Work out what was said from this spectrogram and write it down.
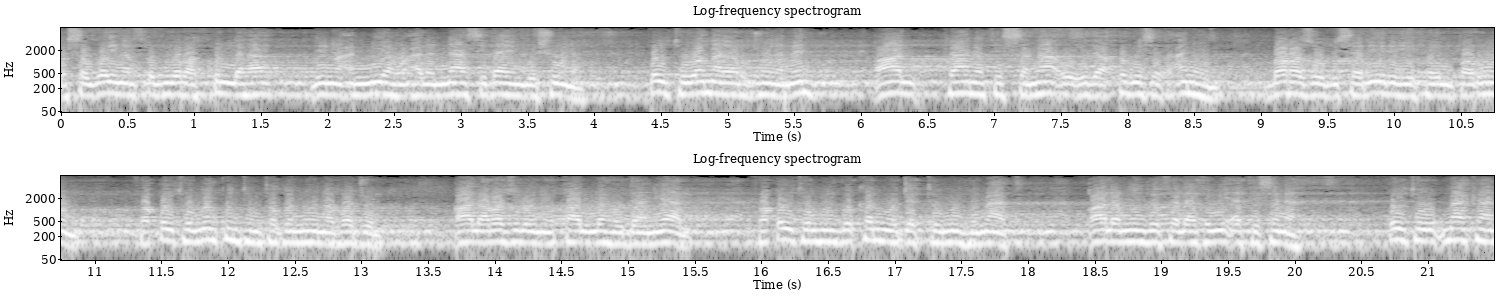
وسوينا القبور كلها لنعميه على الناس لا ينبشونه. قلت وما يرجون منه؟ قال كانت السماء إذا حبست عنهم. برزوا بسريره فيمطرون فقلت من كنتم تظنون الرجل؟ قال رجل يقال له دانيال. فقلت منذ كم وجدتموه مات؟ قال منذ ثلاثمائة سنة. قلت ما كان,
